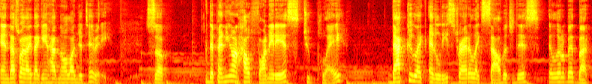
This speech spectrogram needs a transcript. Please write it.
And that's why like that game had no longevity. So depending on how fun it is to play that could like at least try to like salvage this a little bit. But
